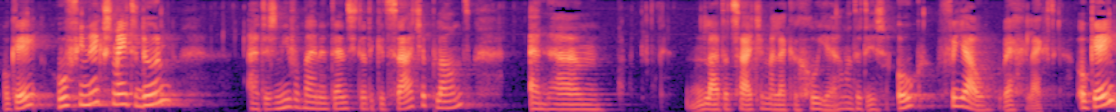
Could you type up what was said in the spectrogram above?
Oké, hoef je niks mee te doen. Het is in ieder geval mijn intentie dat ik het zaadje plant. En um, laat het zaadje maar lekker groeien, want het is ook voor jou weggelegd. Oké?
